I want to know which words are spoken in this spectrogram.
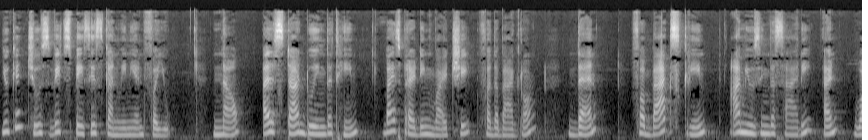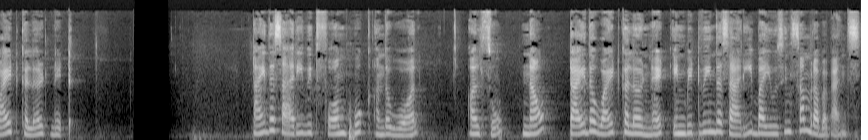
You can choose which space is convenient for you. Now I'll start doing the theme by spreading white sheet for the background. Then for back screen, I'm using the sari and white colored net. Tie the sari with foam hook on the wall. Also, now tie the white colored net in between the sari by using some rubber bands.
